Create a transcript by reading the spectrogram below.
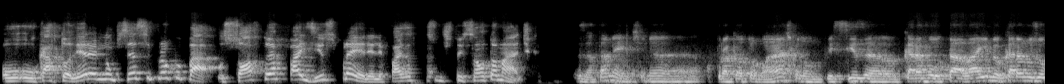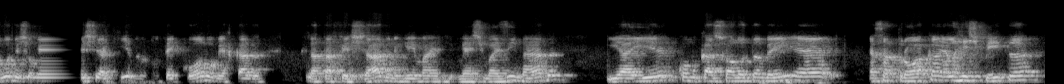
o, o cartoleiro ele não precisa se preocupar. O software faz isso para ele, ele faz a substituição automática. Exatamente, né? A troca é automática, não precisa o cara voltar lá e meu cara não jogou, deixa eu mexer aqui, não, tem como, o mercado já está fechado, ninguém mais, mexe mais em nada. E aí, como o Cássio falou também, é, essa troca ela respeita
